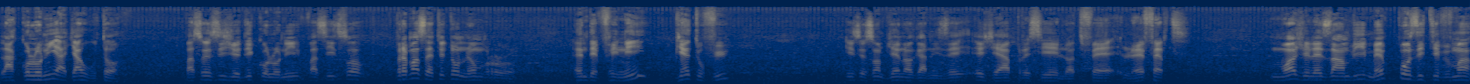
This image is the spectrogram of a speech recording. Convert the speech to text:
la colonie à Parce que si je dis colonie, parce qu'ils sont vraiment c'est un nombre indéfini, bien touffu. Ils se sont bien organisés et j'ai apprécié leur, fait, fête. moi je les envie, même positivement.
